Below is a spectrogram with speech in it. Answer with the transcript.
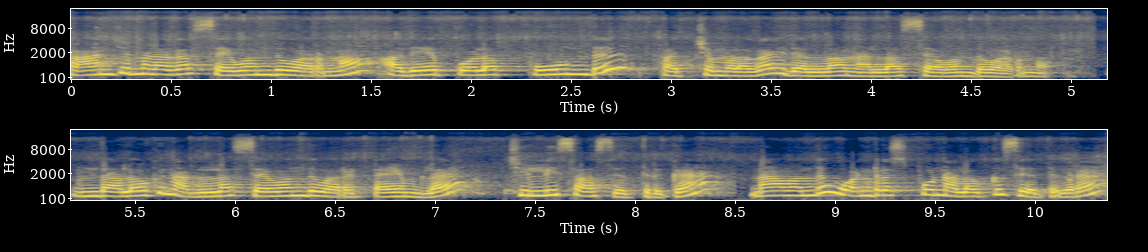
காஞ்ச மிளகாய் செவந்து வரணும். அதே போல் பூண்டு பச்சை மிளகாய் இதெல்லாம் நல்லா செவந்து வரணும். இந்த அளவுக்கு நல்லா செவந்து வர டைமில் சில்லி சாஸ் சேர்த்துருக்கேன் நான் வந்து ஒன்றரை ஸ்பூன் அளவுக்கு சேர்த்துக்கிறேன்.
